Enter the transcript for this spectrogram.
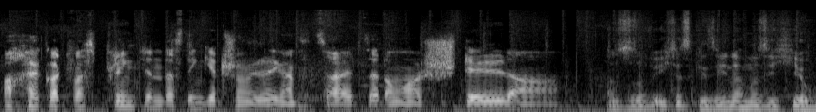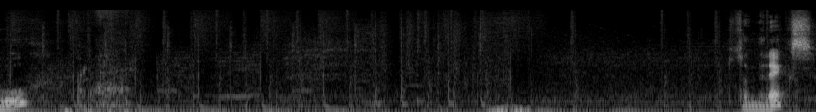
Ach Herrgott, was blinkt denn das Ding jetzt schon wieder die ganze Zeit? Sei doch mal still da. Also so wie ich das gesehen habe, muss ich hier hoch. Ist da ein Rex?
